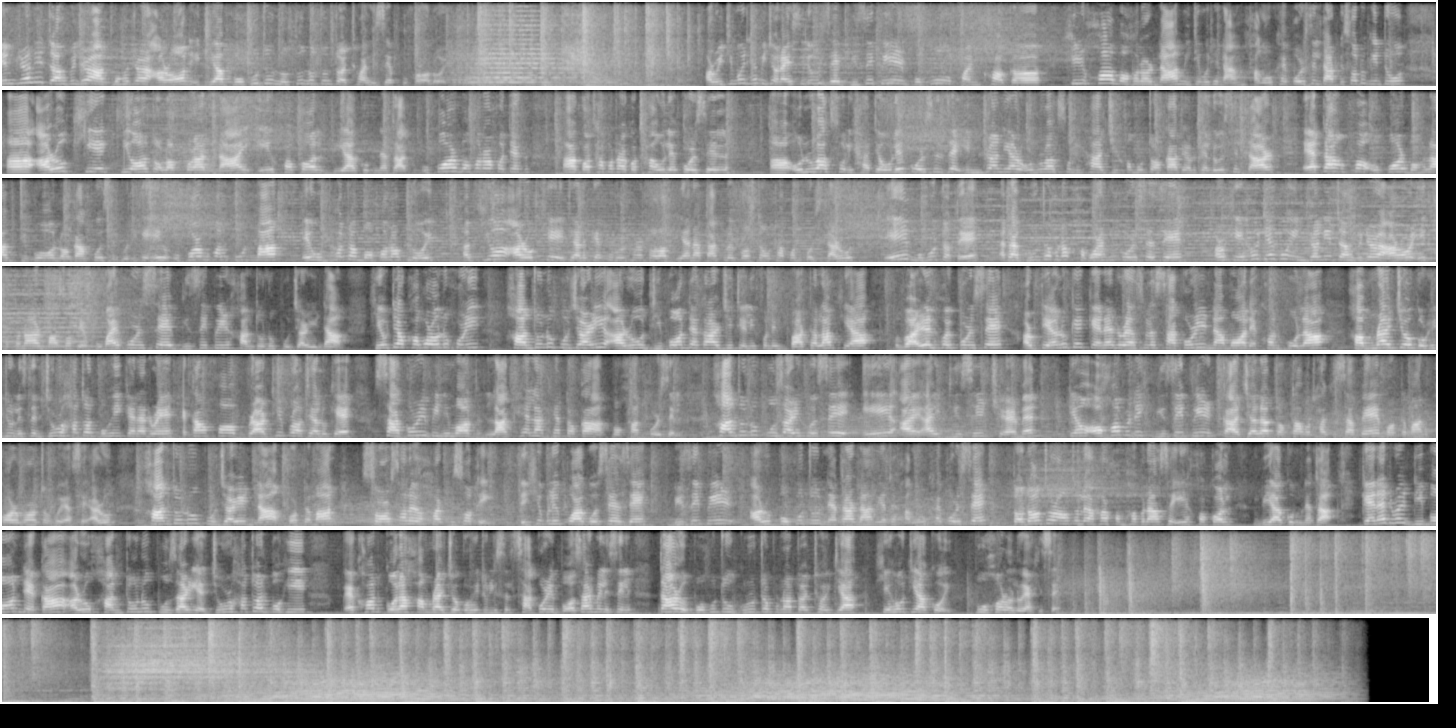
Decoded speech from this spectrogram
তহবিলৰ আত্মহত্যাৰ আঁৰত এতিয়া বহুতো নতুন নতুন তথ্য আহিছে পোহৰলৈ। আৰু ইতিমধ্যে আমি জনাইছিলোঁ যে বিজেপিৰ বহু সংখ্যক শীৰ্ষ মহলৰ নাম ইতিমধ্যে নাম সাঙুৰ খাই পৰিছিল। তাৰপিছতো কিন্তু আৰক্ষীয়ে কিয় তলব কৰা নাই এইসকল বিয়াগুম নেতাক ওপৰ মহলৰ সৈতে কথা পতাৰ কথা উল্লেখ কৰিছিল অনুৰাগ চলিহা। তেওঁ উল্লেখ কৰিছিল যে ইন্দ্ৰাণী আৰু অনুৰাগ চলিহা যিসমূহ টকা তেওঁলোকে লৈছিল তাৰ এটা অংশ ওপৰ মহলাক দিব লগা হৈছিল। গতিকে এই ওপৰ মহল কোন বা এই উদ্ধত মহলক লৈ কিয় আৰক্ষীয়ে এতিয়ালৈকে কোনো ধৰণৰ তলব দিয়া নাই তাক লৈ প্ৰশ্ন উত্থাপন কৰিছিল। আৰু এই মুহূৰ্ততে এটা গুৰুত্বপূৰ্ণ খবৰ আহি পৰিছে যে আৰু শেহতীয়াকৈ ইন্দ্ৰাণী তহবিলৰ আঁৰৰ এই ঘটনাৰ মাজতে সোমাই পৰিছে বিজেপিৰ শান্তনু পূজাৰীৰ নাম। শেহতীয়া খবৰ অনুসৰি শান্তনু পূজাৰী আৰু দিবন ডেকাৰ যি টেলিফোনিক বাৰ্তালাপ সেয়া ভাইৰেল হৈ পৰিছে। আৰু তেওঁলোকে কেনেদৰে আচলতে চাকৰিৰ নামত এখন ক'লা সাম্ৰাজ্য গঢ়ি তুলিছিল। যোৰহাটত বহি কেনেদৰে একাংশ প্ৰাৰ্থীৰ পৰা তেওঁলোকে চাকৰিৰ বিনিময়ত লাখে লাখে টকা আত্মসাত কৰিছিল। শান্তনু পূজাৰী হৈছে এ আই আই ডি চিৰ চেয়াৰমেন। তেওঁ অসম প্ৰদেশ বিজেপিৰ কাৰ্যালয়ত তত্বাৱধায়ক হিচাপে বৰ্তমান কৰ্মৰত হৈ আছে আৰু শান্তনু পূজাৰীৰ নাম বৰ্তমান চৰ্চালৈ অহাৰ পিছতেই দেখিবলৈ পোৱা গৈছে যে বিজেপিৰ আৰু বহুতো নেতাৰ নাম ইয়াতে সাঙুৰ খাই পৰিছে। তদন্তৰ আওতলৈ অহাৰ সম্ভাৱনা আছে এইসকল বিয়াগুম নেতা। কেনেদৰে দিবন ডেকা আৰু শান্তনু পূজাৰীয়ে যোৰহাটত বহি এখন কলা সাম্ৰাজ্য গঢ়ি তুলিছিল চাকৰি বজাৰ মেলিছিল তাৰো বহুতো গুৰুত্বপূৰ্ণ তথ্য এতিয়া শেহতীয়াকৈ পোহৰলৈ আহিছে।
